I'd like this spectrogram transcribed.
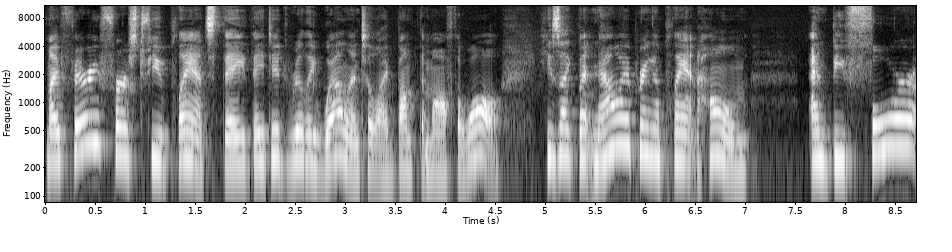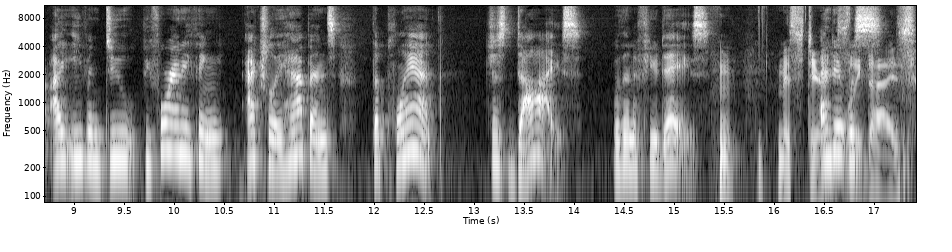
my very first few plants they they did really well until i bumped them off the wall he's like but now i bring a plant home and before i even do before anything actually happens the plant just dies within a few days. Hmm. mysteriously was, dies.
